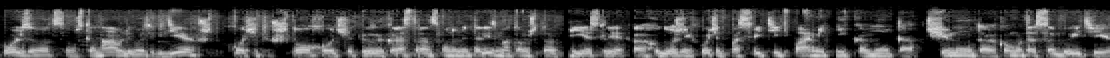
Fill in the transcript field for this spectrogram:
пользоваться, устанавливать, где что хочет, что хочет. И как раз трансмонументализм о том, что если э, художник хочет посвятить памятник кому-то, чему-то, какому-то событию,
